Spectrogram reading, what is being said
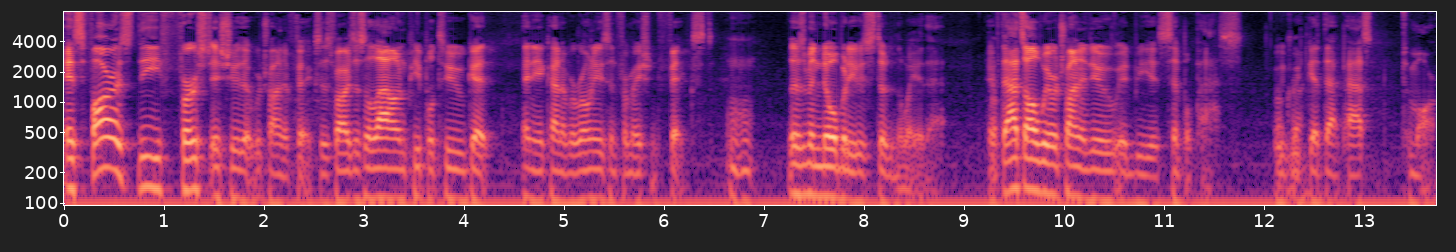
As far as the first issue that we're trying to fix, as far as just allowing people to get any kind of erroneous information fixed, Mhm. there's been nobody who's stood in the way of that. If that's all we were trying to do, it'd be a simple pass. We'd, Okay. we'd get that passed tomorrow.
